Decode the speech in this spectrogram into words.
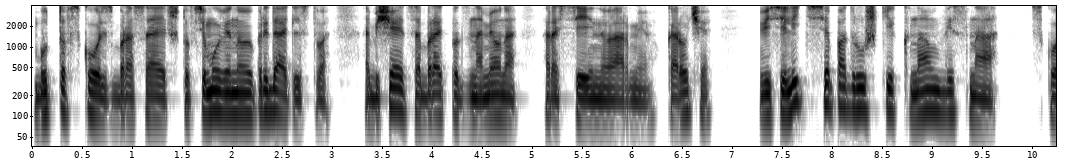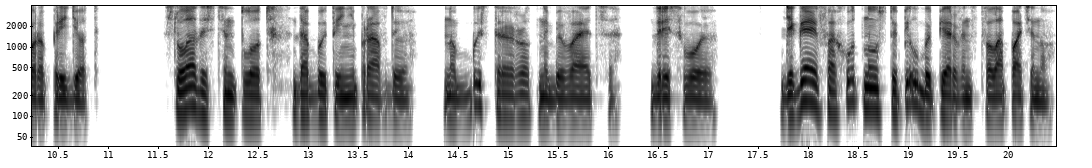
будто вскользь бросает, что всему виною предательство, обещает собрать под знамена рассеянную армию. Короче, веселитесь, подружки, к нам весна скоро придет. Сладостен плод, добытый неправдою, но быстро рот набивается дресвою. Дегаев охотно уступил бы первенство Лопатину,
